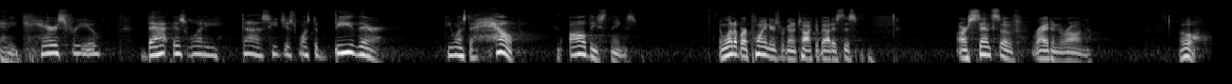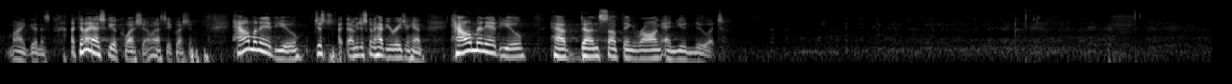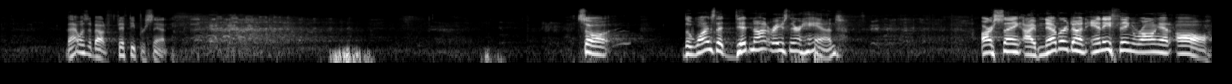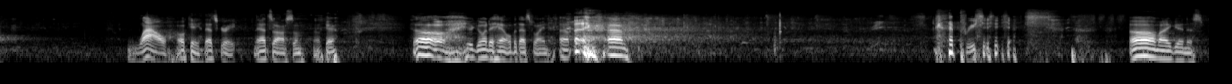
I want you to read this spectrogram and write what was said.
and he cares for you. That is what he does. He just wants to be there, he wants to help in all these things. And one of our pointers we're going to talk about is this our sense of right and wrong. Oh, my goodness. Uh, can I ask you a question? I want to ask you a question. How many of you, just I'm just going to have you raise your hand. How many of you have done something wrong and you knew it? That was about 50%. so, the ones that did not raise their hand are saying, I've never done anything wrong at all. Wow. Okay, that's great. That's awesome. Okay. Oh, you're going to hell, but that's fine. Uh, um, preach. oh, my goodness.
